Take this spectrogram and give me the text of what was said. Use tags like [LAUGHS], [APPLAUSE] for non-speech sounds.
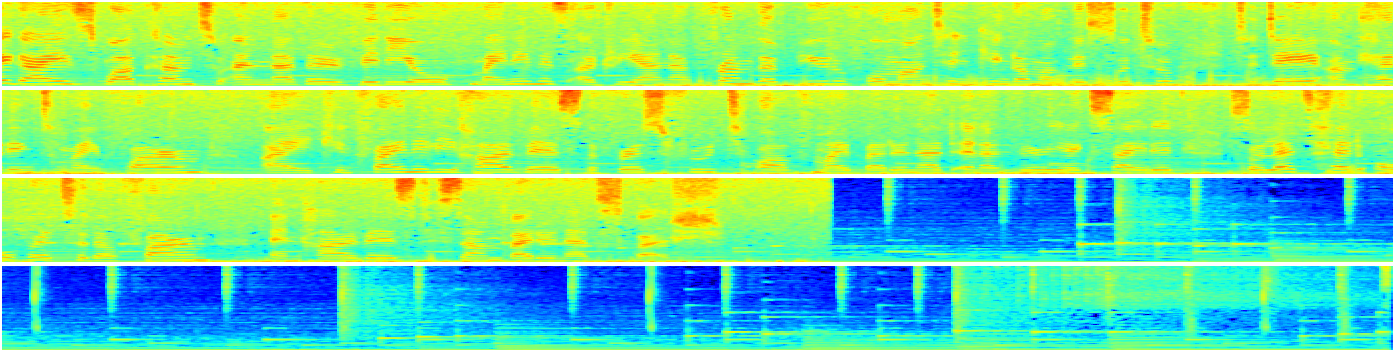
Hi guys, welcome to another video. My name is Adriana from the beautiful mountain kingdom of Lesotho. Today I'm heading to my farm. I can finally harvest the first fruit of my butternut and I'm very excited. So let's head over to the farm and harvest some butternut squash.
